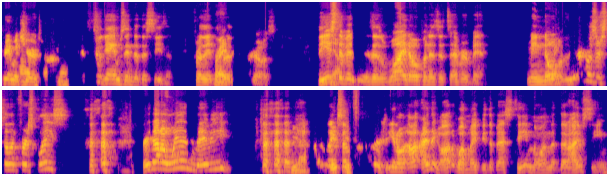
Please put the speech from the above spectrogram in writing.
Premature. Um, you know. It's two games into the season for the right. for the Argos. The East yeah. Division is as wide open as it's ever been. I mean, no, right. the Argos are still in first place. they got to win, baby. yeah. like some, you know, I think Ottawa might be the best team, the one that, that I've seen.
